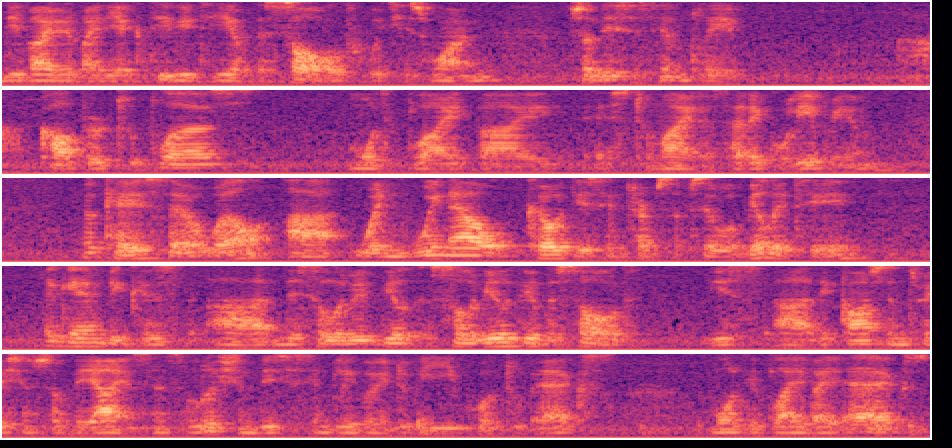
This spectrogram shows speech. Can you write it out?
divided by the activity of the salt, which is 1. So this is simply uh, copper 2 plus multiplied by S2 minus at equilibrium. Okay, so well, uh, when we now code this in terms of solubility, again, because uh, the solubility, solubility of the salt is uh, the concentrations of the ions in solution, this is simply going to be equal to x multiplied by x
